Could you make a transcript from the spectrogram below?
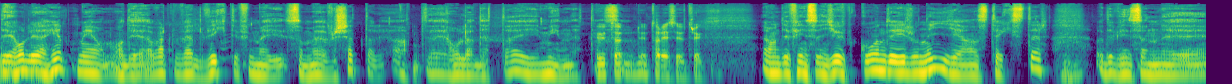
Det håller jag helt med om och det har varit väldigt viktigt för mig som översättare att eh, hålla detta i minnet. Hur, tar, hur tar det sig uttryck? Ja, men det finns en djupgående ironi i hans texter och det finns en, eh,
